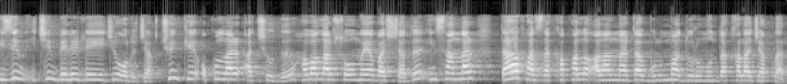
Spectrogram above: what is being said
bizim için belirleyici olacak. Çünkü okullar açıldı, havalar soğumaya başladı. İnsanlar daha fazla kapalı alanlarda bulunma durumunda kalacaklar.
